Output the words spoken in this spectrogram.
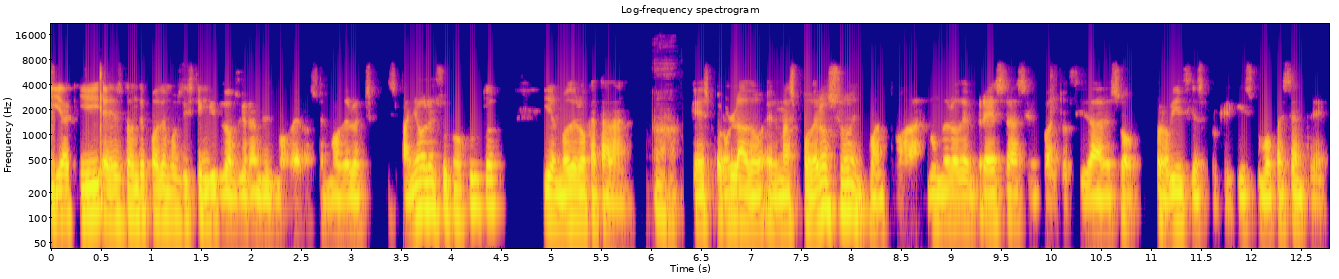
Y aquí es donde podemos distinguir los grandes modelos, el modelo español en su conjunto y el modelo catalán, que es por un lado el más poderoso en cuanto al número de empresas, en cuanto a ciudades o provincias, porque aquí estuvo presente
